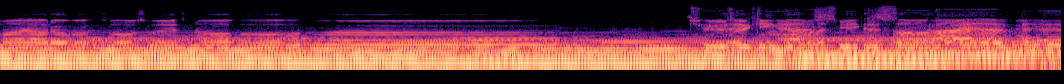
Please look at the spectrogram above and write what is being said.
My heart overflows with noble. To the King I must speak the song I have made.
